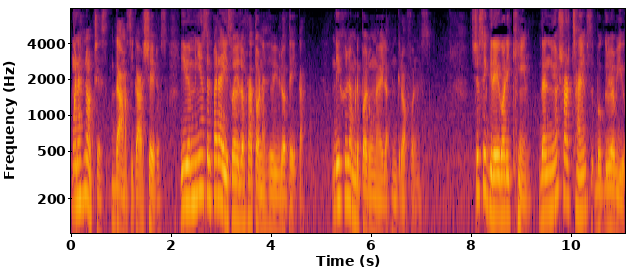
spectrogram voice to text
Buenas noches, damas y caballeros, y bienvenidos al paraíso de los ratones de biblioteca, dijo el hombre por uno de los micrófonos. Yo soy Gregory King, del New York Times Book Review,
